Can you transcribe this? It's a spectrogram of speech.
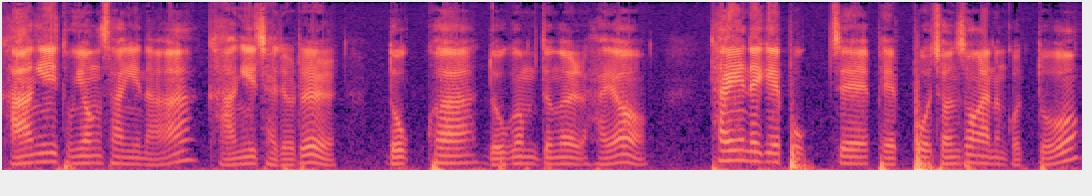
강의 동영상이나 강의 자료를 녹화, 녹음 등을 하여 타인에게 복제, 배포, 전송하는 것도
